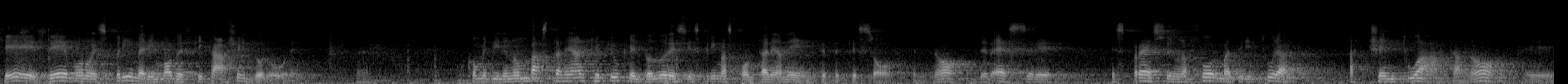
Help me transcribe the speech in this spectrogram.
Che devono esprimere in modo efficace il dolore. Eh? Come dire, non basta neanche più che il dolore si esprima spontaneamente perché soffri, no? Deve essere espresso in una forma addirittura accentuata, no? E,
